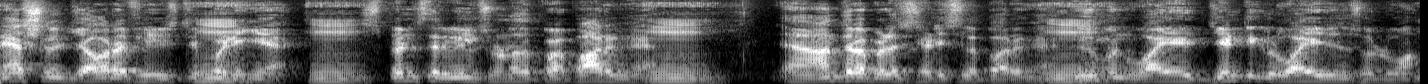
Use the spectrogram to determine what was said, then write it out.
National Geography history படிங்க. ஸ்பென்சர் வீல் சொன்னதை பாருங்க. அஹ் ஆந்திரா பிரதேஷ் ஸ்டடீஸ்ல பாருங்க. ஹியூமன் வாயேஜ் ஜென்டிக்கல் வாயேஜ்னு சொல்லுவான்.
